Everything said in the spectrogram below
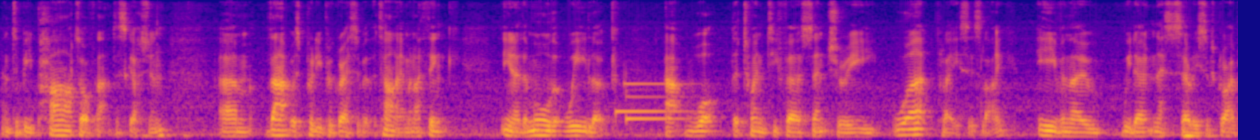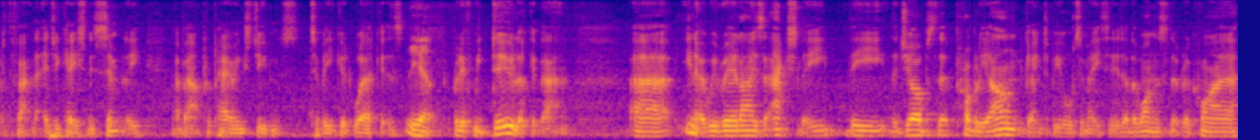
and to be part of that discussion. Um, that was pretty progressive at the time, and I think you know the more that we look at what the 21st century workplace is like, even though we don't necessarily subscribe to the fact that education is simply about preparing students to be good workers. Yeah. But if we do look at that, uh, you know, we realise that actually the the jobs that probably aren't going to be automated are the ones that require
